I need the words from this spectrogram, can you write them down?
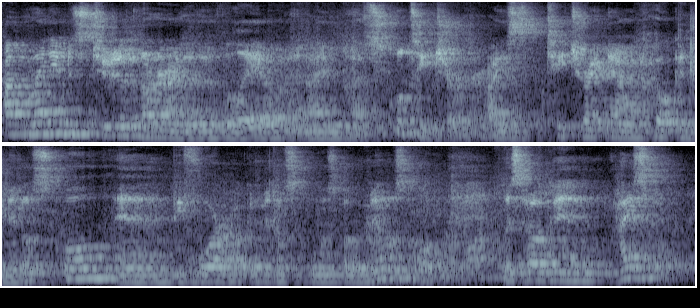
Uh, my name is Judith Lerner. I live in Vallejo, and I'm a school teacher. I teach right now at Hogan Middle School, and before Hogan Middle School was Hogan Middle School, was Hogan High School.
